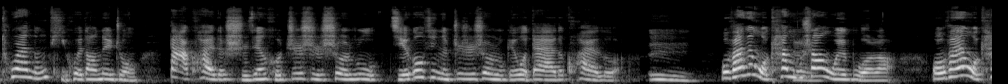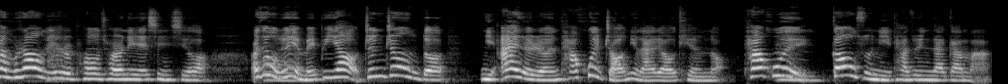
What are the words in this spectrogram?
突然能体会到那种大块的时间和知识摄入、结构性的知识摄入给我带来的快乐。嗯，我发现我看不上微博了，我发现我看不上就是朋友圈那些信息了。而且我觉得也没必要，真正的你爱的人他会找你来聊天的，他会告诉你他最近在干嘛，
